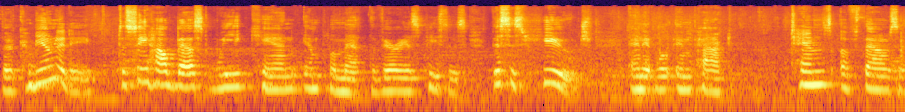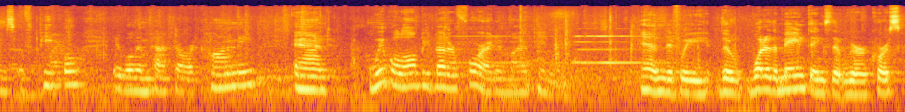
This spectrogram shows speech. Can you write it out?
the community to see how best we can implement the various pieces. This is huge and it will impact tens of thousands of people. It will impact our economy, and we will all be better for it, in my opinion. And if we, the, one of the main things that we're, of course,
